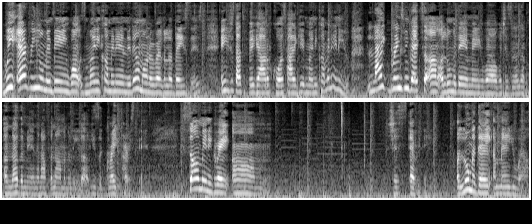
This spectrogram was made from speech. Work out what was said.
We every human being wants money coming in to them on a regular basis. And you just have to figure out, of course, how to get money coming into you. Like brings me back to um Olumide Emmanuel, which is another man that I phenomenally love. He's a great person so many great um just everything. Olumide Emmanuel.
